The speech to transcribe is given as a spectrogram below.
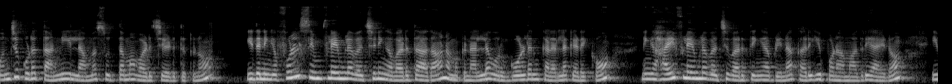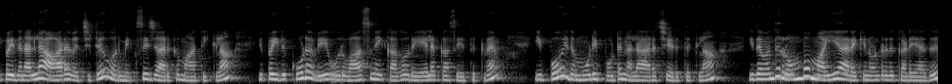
கொஞ்சம் கூட தண்ணி இல்லாமல் சுத்தமாக வடித்து எடுத்துக்கணும். இதை நீங்கள் ஃபுல் சிம் ஃப்ளேமில் வச்சு நீங்கள் வறுத்தா தான் நமக்கு நல்ல ஒரு கோல்டன் கலரில் கிடைக்கும். நீங்கள் ஹை ஃப்ளேமில் வச்சு வறுத்தீங்க அப்படின்னா கருகி போன மாதிரி ஆகிடும் இப்போ இதை நல்லா ஆற வச்சுட்டு ஒரு மிக்ஸி ஜாருக்கு மாற்றிக்கலாம் இப்போ இது கூடவே ஒரு வாசனைக்காக ஒரு ஏலக்காய் சேர்த்துக்கிறேன். இப்போது இதை மூடி போட்டு நல்லா அரைச்சி எடுத்துக்கலாம். இதை வந்து ரொம்ப மைய அரைக்கணுன்றது கிடையாது.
